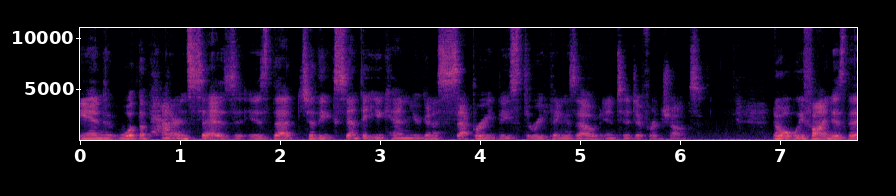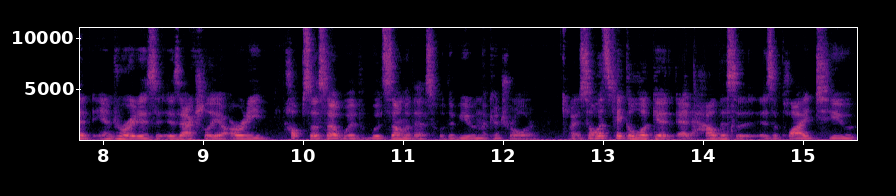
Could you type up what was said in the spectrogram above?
And what the pattern says is that to the extent that you can, you're going to separate these three things out into different chunks. Now, what we find is that Android is, is actually already helps us out with, with some of this, with the view and the controller. Right, so let's take a look at, at how this is applied to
